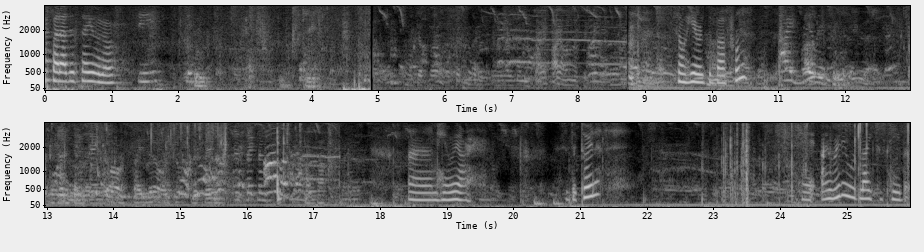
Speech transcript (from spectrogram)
Para desayuno. So here's the bathroom. And here we are. This is the toilet. Okay, I really would like to pay, but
